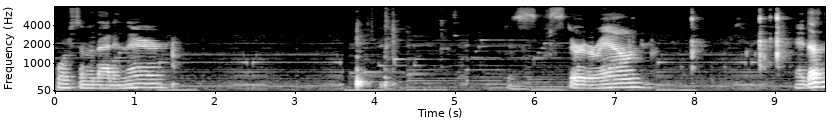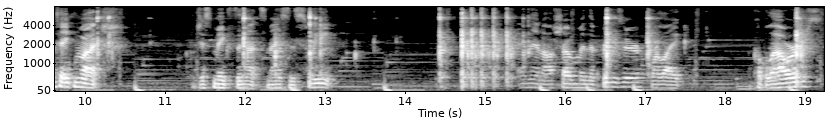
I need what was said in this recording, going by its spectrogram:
Pour some of that in there. Just stir it around. And it doesn't take much. It just makes the nuts nice and sweet. And then I'll shove them in the freezer for like a couple hours.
